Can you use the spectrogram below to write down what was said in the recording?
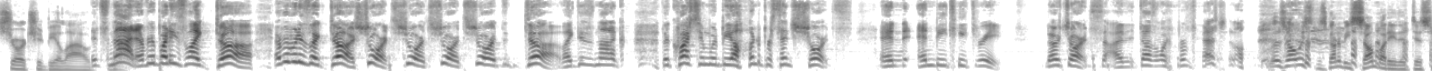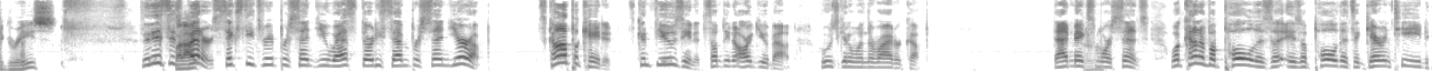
shorts should be allowed. It's not. Everybody's like, duh. Everybody's like, duh. Shorts, shorts, shorts, shorts, duh. Like this is not a. The question would be 100% shorts and NBT3. No shorts. It doesn't look professional. There's always there's going to be somebody that disagrees. So this is But I- better. 63% US, 37% Europe. It's complicated. It's confusing. It's something to argue about. Who's going to win the Ryder Cup? That makes uh-huh. more sense. What kind of a poll is a, is a poll that's a guaranteed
